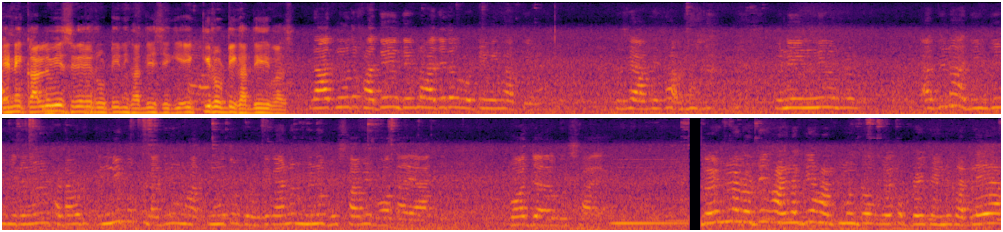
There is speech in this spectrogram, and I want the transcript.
ਇਹਨੇ ਕੱਲ ਵੀ ਸਵੇਰੇ ਰੋਟੀ ਨਹੀਂ ਖਾਧੀ ਸੀਗੀ ਇੱਕ ਹੀ ਰੋਟੀ ਖਾਧੀ ਸੀ ਬਸ। ਰਾਤ ਨੂੰ ਤਾਂ ਖਾਧੀ ਨਹੀਂ ਦੇਖ ਲਓ ਹਜੇ ਤੱਕ ਰੋਟੀ ਨਹੀਂ ਖਾਧੀ ਮੈਂ। ਤੁਸੀਂ ਆਪ ਹੀ ਲਓ। ਮੈਨੂੰ ਇੰਨੀ ਮਤਲਬ ਅੱਜ ਨਾ ਅਜੀਬ ਜੀ ਵੀਰੇ ਨੂੰ ਫਟਾਫਟ ਇੰਨੀ ਭੁੱਖ ਲੱਗੀ ਹੁਣ ਹੱਥ ਮੂੰਹ ਤੋਂ ਰੋਟੀ ਖਾਣ ਨੂੰ ਮੈਨੂੰ ਗੁੱਸਾ ਵੀ ਬਹੁਤ ਆਇਆ ਅੱਜ। ਬਹੁਤ ਜ਼ਿਆਦਾ ਗੁੱਸਾ ਆਇਆ। ਬਈ ਮੈਂ ਰੋਟੀ ਖਾਣ ਲੱਗੀ ਹੱਥ ਮੂੰਹ ਧੋ ਕੇ ਕੱਪੜੇ ਚੇਂਜ ਕਰ ਲਏ ਆ।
